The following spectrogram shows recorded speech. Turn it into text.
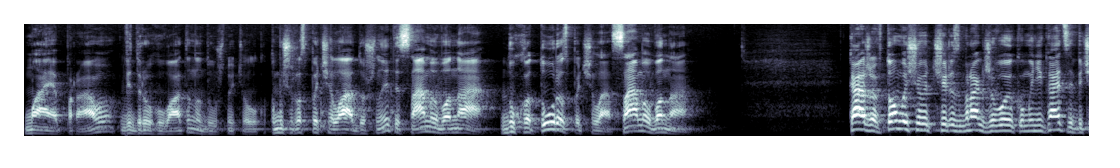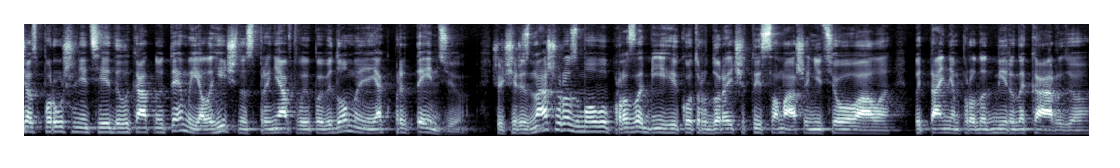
має право відреагувати на душну тілку. Тому що розпочала душнити саме вона. Духоту розпочала саме вона. Каже в тому, що через брак живої комунікації під час порушення цієї делікатної теми я логічно сприйняв твої повідомлення як претензію, що через нашу розмову про забіги, котру, до речі, ти сама ж ініціювала, питанням про надмірне кардіо,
